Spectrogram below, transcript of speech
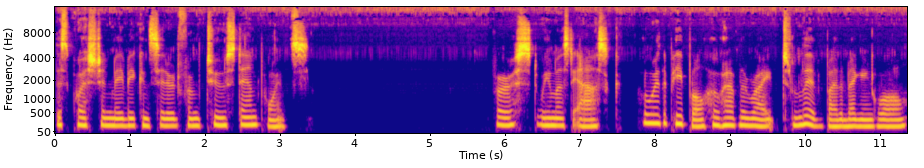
This question may be considered from two standpoints. First, we must ask who are the people who have the right to live by the begging bowl?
